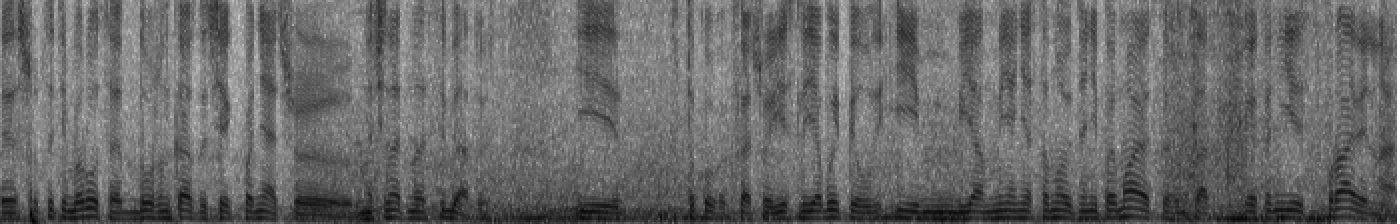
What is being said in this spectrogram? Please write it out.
Э, Чтобы с этим бороться, должен каждый человек понять, что начинать надо с себя. То есть, и такое, как сказать, что если я выпил и я, меня не остановят, меня не поймают, скажем так, это не есть правильно.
